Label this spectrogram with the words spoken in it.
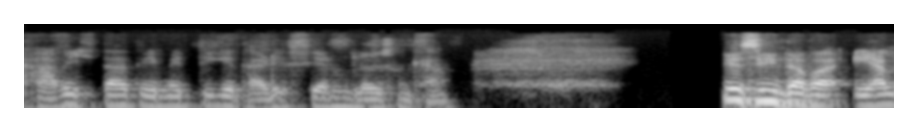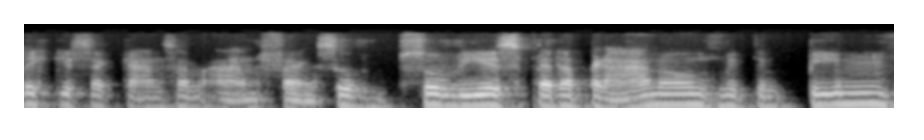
habe ich da, die ich mit Digitalisierung lösen kann. Wir sind aber ehrlich gesagt ganz am Anfang, so, so wie es bei der Planung mit dem BIM,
